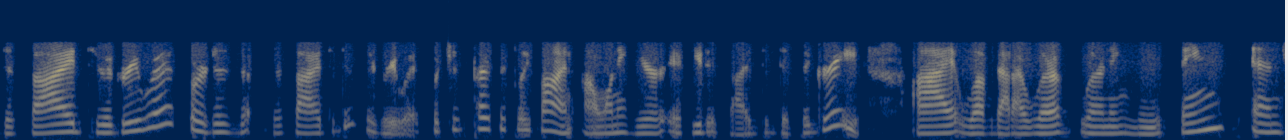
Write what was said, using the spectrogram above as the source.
decide to agree with or decide to disagree with, which is perfectly fine. I want to hear if you decide to disagree. I love that. I love learning new things and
